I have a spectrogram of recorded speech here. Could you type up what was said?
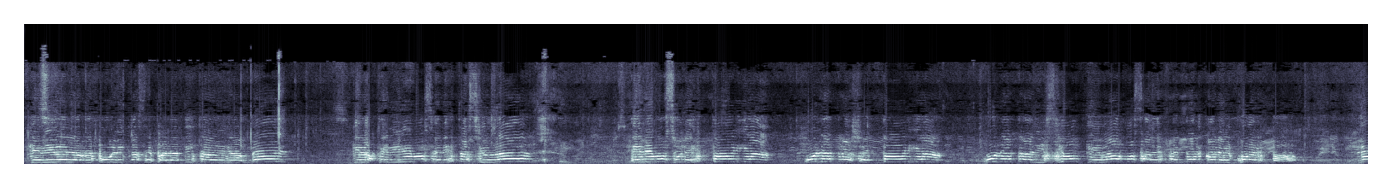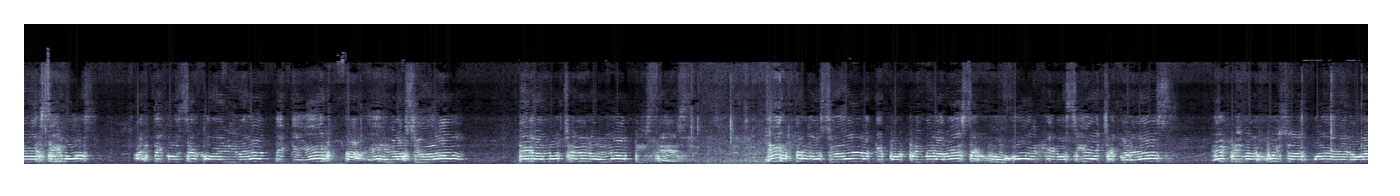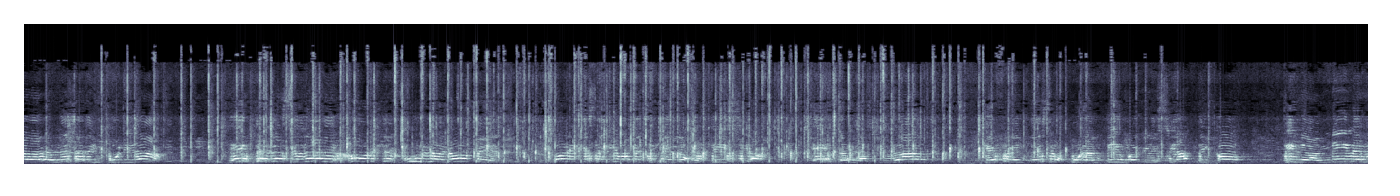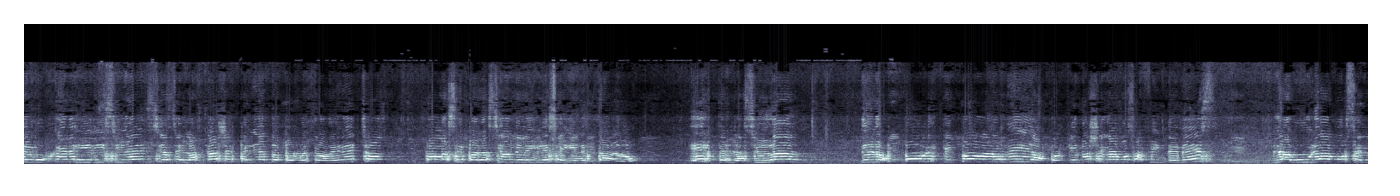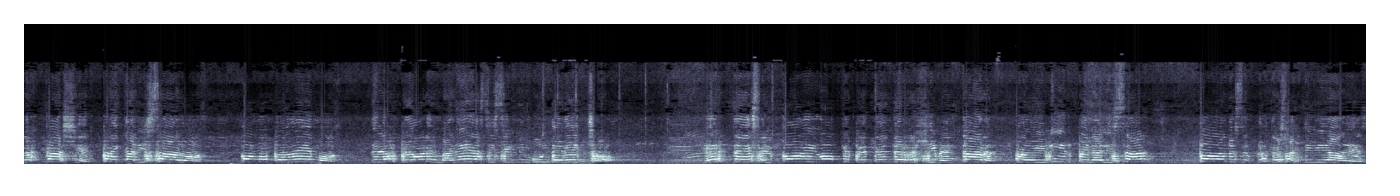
que vive en la República Separatista del Gran Bel, que los que vivimos en esta ciudad tenemos una historia, una trayectoria, una tradición que vamos a defender con el cuerpo. Le decimos a este Consejo Deliberante que esta es la ciudad de la noche de los lápices. Esta es la ciudad en la que por primera vez se juzgó el genocida de Checolás, el primer juicio después de derogadas las leyes de impunidad. Esta es la ciudad de Jorge Julio López, por el que seguimos exigiendo justicia. Esta es la ciudad que frente a ese oscurantismo eclesiástico tiene a miles de mujeres y disidencias en las calles peleando por nuestros derechos, por la separación de la iglesia y el Estado. Esta es la ciudad de los pobres que todos los días, porque no llegamos a fin de mes, laburamos en las calles, precarizados, como podemos, de las peores maneras y sin ningún derecho. Este es el código que pretende regimentar, prohibir, penalizar todas nuestras- nuestras actividades.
